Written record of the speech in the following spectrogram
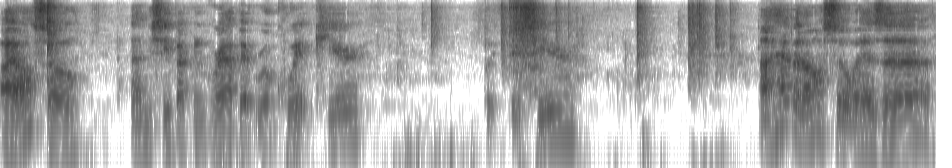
I also, let me see if I can grab it real quick here. Put this here. I have it also as a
